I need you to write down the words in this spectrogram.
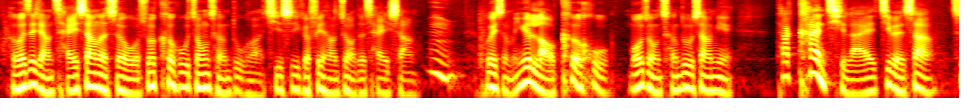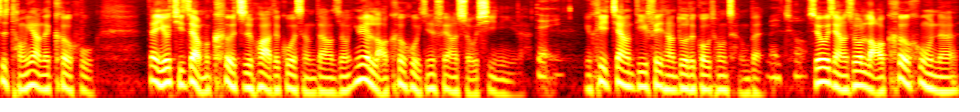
何哥在讲财商的时候，我说客户忠诚度啊，其实是一个非常重要的财商。嗯，为什么？因为老客户某种程度上面，他看起来基本上是同样的客户，但尤其在我们客制化的过程当中，因为老客户已经非常熟悉你了，对，你可以降低非常多的沟通成本。没错，所以我讲说老客户呢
